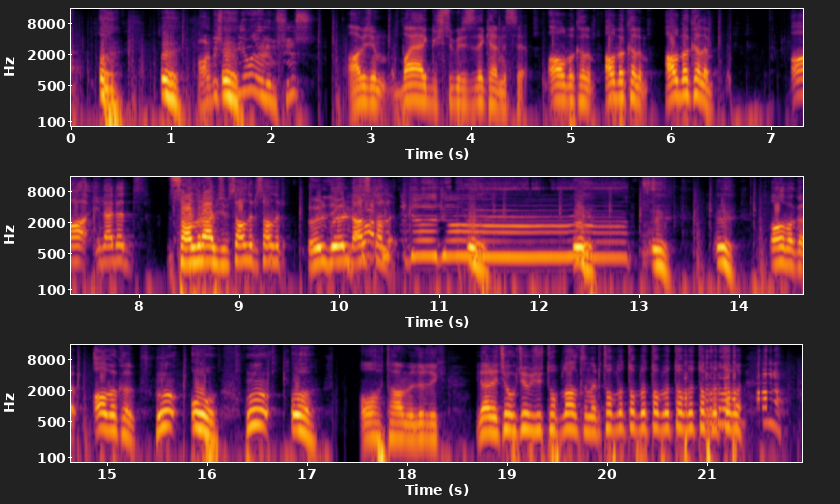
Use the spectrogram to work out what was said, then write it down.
Abiş bu niye böyle ölümsüz? Abicim bayağı güçlü birisi de kendisi. Al bakalım al bakalım al bakalım. Aa İlayda saldır abicim saldır saldır. Öldü öldü az kaldı. Al bakalım al bakalım. Oh tamam öldürdük. İlayda çabuk çabuk çabuk topla altınları topla topla topla topla topla topla.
